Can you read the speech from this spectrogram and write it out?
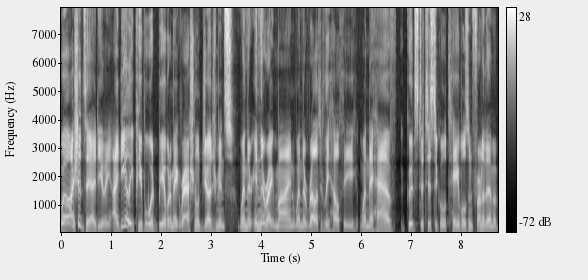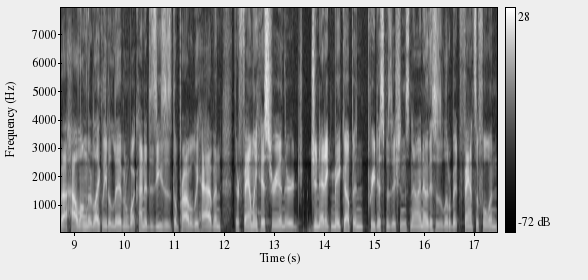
Well, I should say ideally. Ideally, people would be able to make rational judgments when they're in the right mind, when they're relatively healthy, when they have good statistical tables in front of them about how long they're likely to live and what kind of diseases they'll probably have and their family history and their genetic makeup and predispositions. Now, I know this is a little bit fanciful and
